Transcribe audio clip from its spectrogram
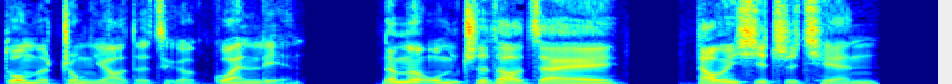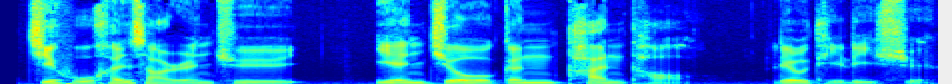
多么重要的这个关联。那么我们知道，在达文西之前，几乎很少人去研究跟探讨流体力学。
